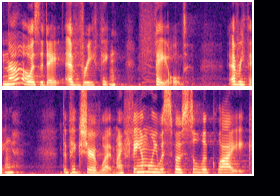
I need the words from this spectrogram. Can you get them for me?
Now was the day everything failed. Everything. The picture of what my family was supposed to look like,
